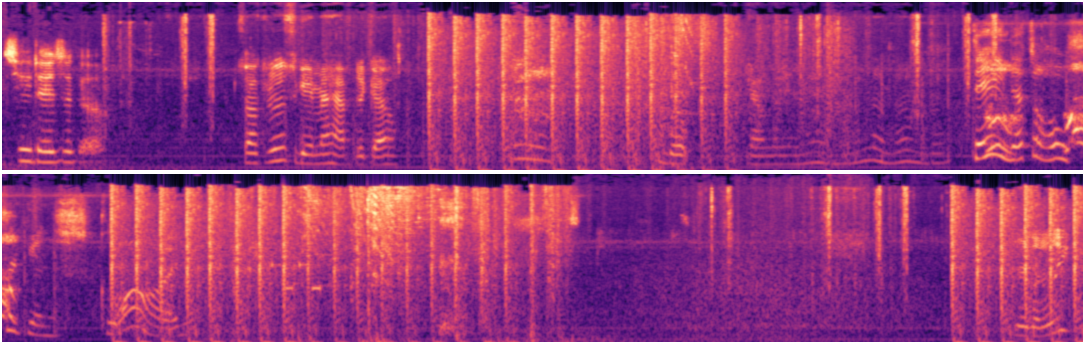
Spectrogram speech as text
Two days ago. So after this game, I have to go. Dang, that's a whole freaking squad. You're literally.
